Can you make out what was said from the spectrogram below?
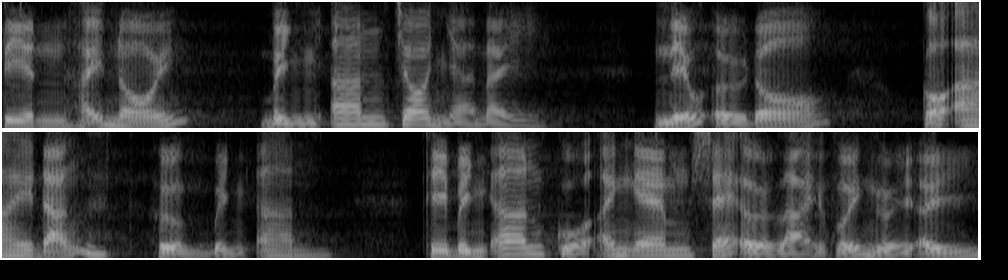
tiên hãy nói bình an cho nhà này. Nếu ở đó có ai đáng hưởng bình an, thì bình an của anh em sẽ ở lại với người ấy.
